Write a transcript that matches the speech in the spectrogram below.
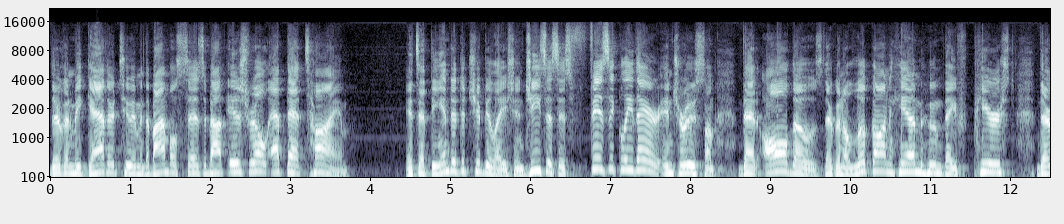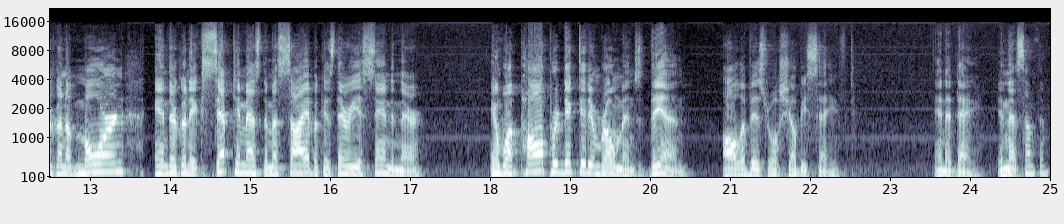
They're going to be gathered to him. And the Bible says about Israel at that time, it's at the end of the tribulation. Jesus is physically there in Jerusalem. That all those, they're going to look on him whom they've pierced. They're going to mourn and they're going to accept him as the Messiah because there he is standing there. And what Paul predicted in Romans, then all of Israel shall be saved in a day. Isn't that something?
